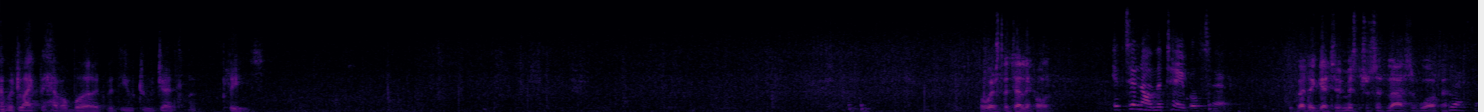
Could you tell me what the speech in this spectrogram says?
I would like to have a word with you two gentlemen, please. Where's the telephone? It's in on the table, sir. You better get your mistress a glass of water. Yes, sir.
